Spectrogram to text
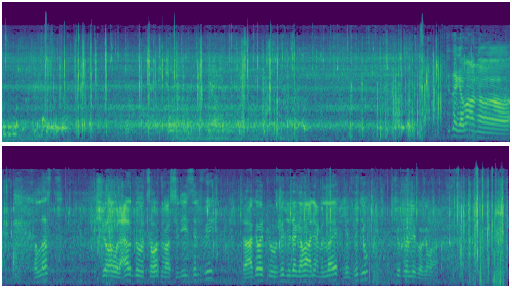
كده يا جماعة أنا خلصت الشقة والعرض واتصورت مع السنين سيلفي. لو عجبكم الفيديو ده يا جماعة نعمل like للفيديو. شكرا لكم يا جماعة.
